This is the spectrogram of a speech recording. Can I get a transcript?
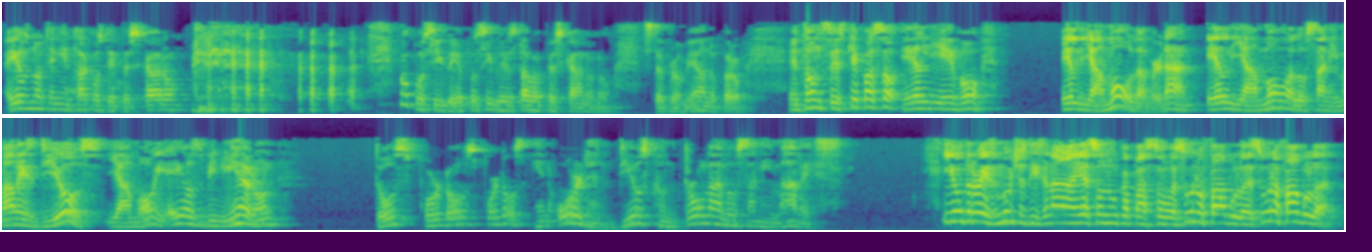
Ellos no tenían tacos de pescado. no posible, es posible, estaba pescando, no, está bromeando, pero entonces, ¿qué pasó? Él llevó, él llamó, la verdad, Él llamó a los animales, Dios llamó y ellos vinieron dos por dos por dos, en orden. Dios controla a los animales. Y otra vez, muchos dicen, ah, eso nunca pasó, es una fábula, es una fábula.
